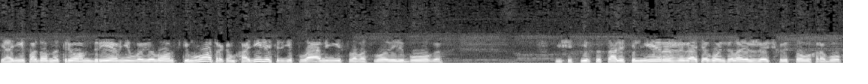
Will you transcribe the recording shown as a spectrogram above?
и они, подобно трем древним вавилонским отрокам, ходили среди пламени и славословили Бога. Несчастливцы стали сильнее разжигать огонь, желая сжечь христовых рабов.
